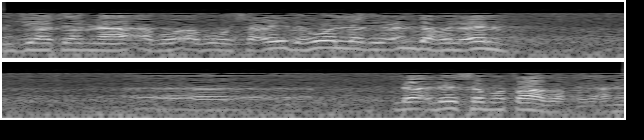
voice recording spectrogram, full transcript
من جهة أن أبو أبو سعيد هو الذي عنده العلم. لا ليس مطابق يعني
